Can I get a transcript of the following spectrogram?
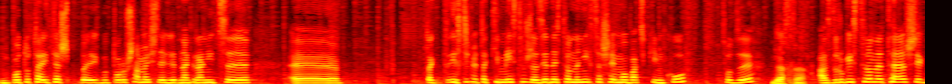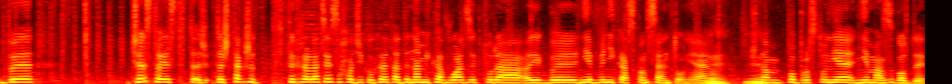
bo tutaj też e, jakby poruszamy się na granicy, e, tak, jesteśmy w takim miejscu, że z jednej strony nie chcę szejmować kinków cudzych, Jasne. a z drugiej strony też jakby często jest też, też tak, że w tych relacjach zachodzi konkretna dynamika władzy, która jakby nie wynika z konsentu, nie? Mm, Że tam po prostu nie, nie ma zgody.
